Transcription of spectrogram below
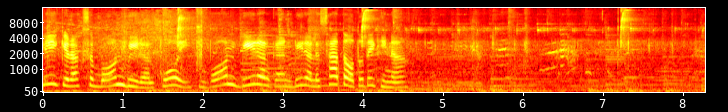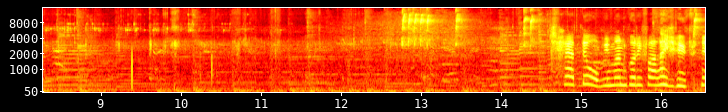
লিখে রাখছে বন বিড়াল কই বন বিড়াল কেন বিড়ালের সাথে অত দেখি না সাথে অভিমান করে ফালাই গেছে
